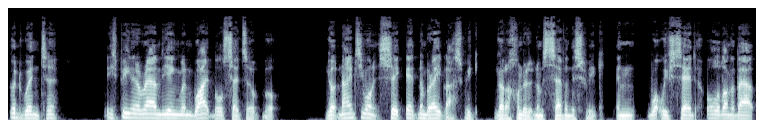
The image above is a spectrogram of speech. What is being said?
good winter. He's been around the England white ball setup, but got 91 at, six, at number eight last week. Got 100 at number seven this week. And what we've said all along about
